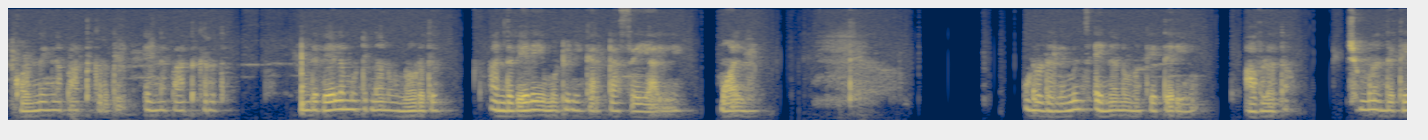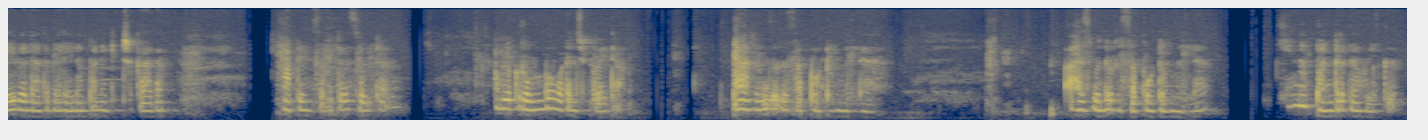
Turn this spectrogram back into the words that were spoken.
குழந்தைங்கள பார்த்துக்கிறது என்ன பார்த்துக்கிறது. இந்த வேலை மட்டும்தான் உன்னோடது. அந்த வேலையை மட்டும் நீ கரெக்டாக செய்யாலினி மாலினி உன்னோட லிமிட்ஸ் என்னன்னு உனக்கே தெரியணும். அவ்வளோதான் சும்மா இந்த தேவையில்லாத வேலையெல்லாம் பண்ணிக்கிட்டு இருக்காத. அப்படின்னு சொல்லிட்டு சொல்லிட்டாரு. அவளுக்கு ரொம்ப உடஞ்சி போயிட்டா. பேரண்ட்ஸோட சப்போர்ட்டும் இல்லை. ஹஸ்பண்டோட சப்போர்ட்டும் இல்லை. என்ன பண்ணுறது அவளுக்கு?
